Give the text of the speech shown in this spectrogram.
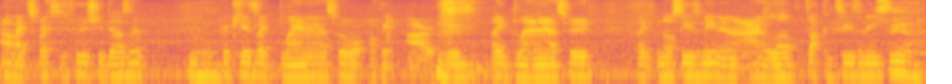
I like spicy food, she doesn't. Mhm. Her kids like bland ass food. Okay, our kids like bland ass food, like no seasoning, and I love fucking seasoning. So, yeah.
